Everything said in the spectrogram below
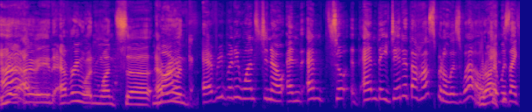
yeah, I mean, everyone wants. Uh, everyone, Mark, everybody wants to know, and and so and they did at the hospital as well. Right. It was like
